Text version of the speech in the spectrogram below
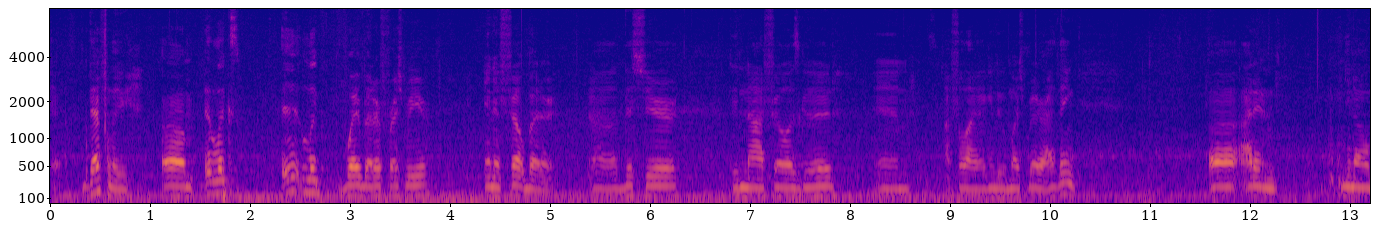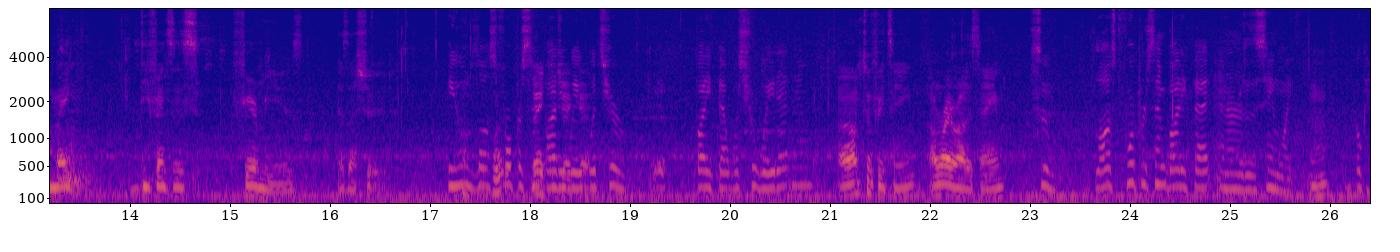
yeah definitely. Um, it looks, it looked way better freshman year, and it felt better. Uh, this year did not feel as good, and I feel like I can do much better. I think uh, I didn't, you know, make defenses fear me as as I should. You lost four percent Thank you, body weight. What's your uh, body fat? What's your weight at now? Uh, I'm 215. I'm right around the same. So lost four percent body fat and are the same weight. Mm-hmm. Okay.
